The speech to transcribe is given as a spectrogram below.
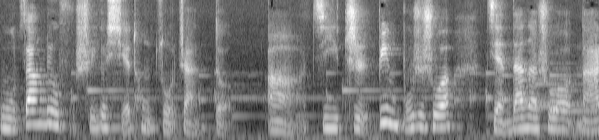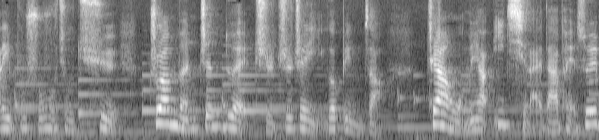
五脏六腑是一个协同作战的啊机制，并不是说简单的说哪里不舒服就去专门针对只治这一个病灶，这样我们要一起来搭配。所以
